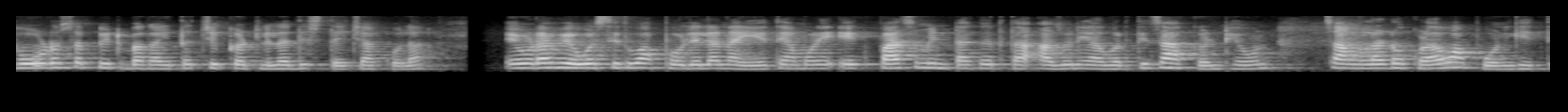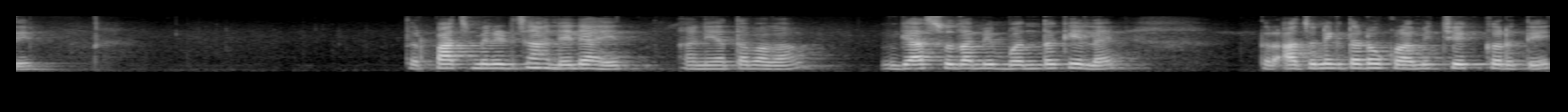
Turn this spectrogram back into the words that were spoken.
थोडंसं पीठ बघा इथं चिकटलेलं दिसतंय चाकूला. एवढा व्यवस्थित वाफवलेला नाही आहे त्यामुळे एक पाच मिनटाकरता अजून यावरती झाकण ठेवून चांगला ढोकळा वाफवून घेते. तर पाच मिनिट झालेले आहेत आणि आता बघा गॅससुद्धा मी बंद केला आहे तर अजून एकदा ढोकळा मी चेक करते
